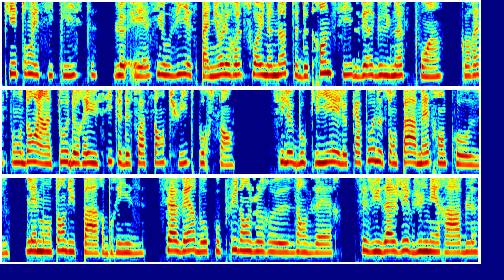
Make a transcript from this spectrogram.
piétons et cyclistes, le SUV espagnol reçoit une note de 36,9 points, correspondant à un taux de réussite de 68%. Si le bouclier et le capot ne sont pas à mettre en cause, les montants du pare-brise s'avèrent beaucoup plus dangereux envers ces usagers vulnérables,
